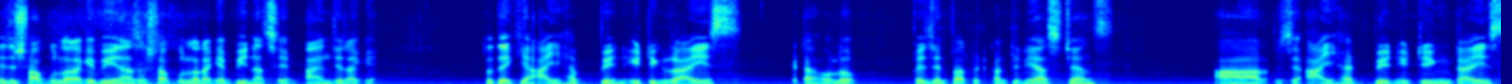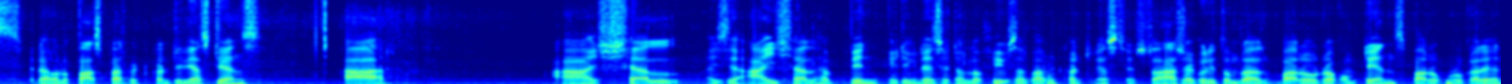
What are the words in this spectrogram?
এই যে সবগুলোর আগে বিন আছে, সবগুলোর আগে বিন আছে আইএনজির আগে। তো দেখি I have been eating rice এটা হলো প্রেজেন্ট পারফেক্ট কন্টিনিউয়াস টেন্স আর যে I had been eating rice এটা হলো পাস্ট পারফেক্ট কন্টিনিউয়াস টেন্স আর আই শ্যাল এই যে I shall have been eating rice এটা হলো ফিউচার পারফেক্ট কন্টিনিউয়াস টেন্স তো আশা করি তোমরা বারো রকম টেন্স বারো প্রকারের,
